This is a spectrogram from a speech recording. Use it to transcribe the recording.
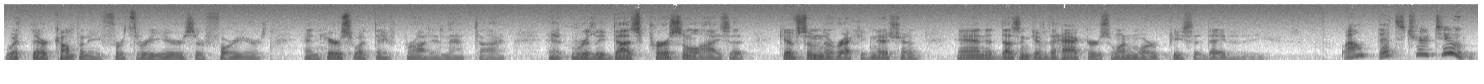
with their company for three years or four years. And here's what they've brought in that time. It really does personalize it, gives them the recognition, and it doesn't give the hackers one more piece of data to use. Well, that's true too.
